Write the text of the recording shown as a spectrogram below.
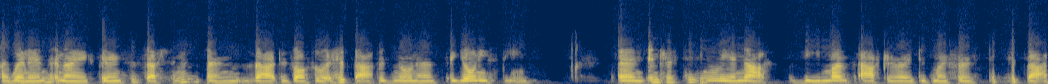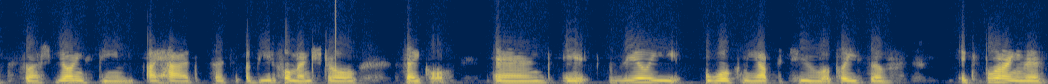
I went in and I experienced a session, and that is also a hip bath, is known as a yoni steam. And interestingly enough, the month after I did my first hip bath slash yoni steam, I had such a beautiful menstrual cycle, and it really woke me up to a place of exploring this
